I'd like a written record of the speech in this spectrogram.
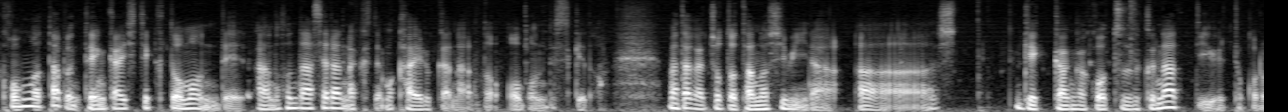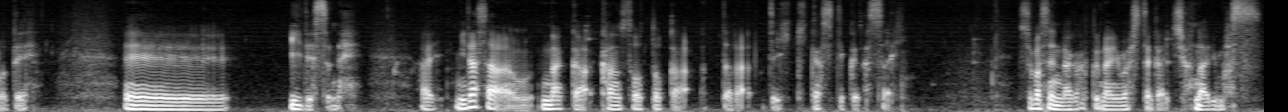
今後多分展開していくと思うんであのそんな焦らなくても買えるかなと思うんですけど、まあ、だからちょっと楽しみなあ月間がこう続くなっていうところで、えー、いいですね。はい、皆さんなんか感想とかあったら是非聞かせてください。すいません長くなりましたが以上になります。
